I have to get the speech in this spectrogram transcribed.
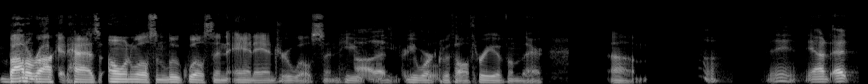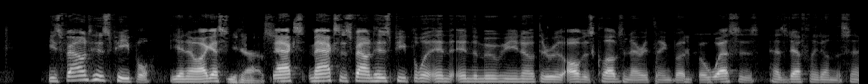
Bottle Hmm. Rocket has Owen Wilson, Luke Wilson, and Andrew Wilson. He Oh, he, he worked cool. with all three of them there. Um, Man, yeah, that, he's found his people. You know, I guess. Max Max has found his people in in the movie. You know, through all of his clubs and everything. But but Wes is, has definitely done the same.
